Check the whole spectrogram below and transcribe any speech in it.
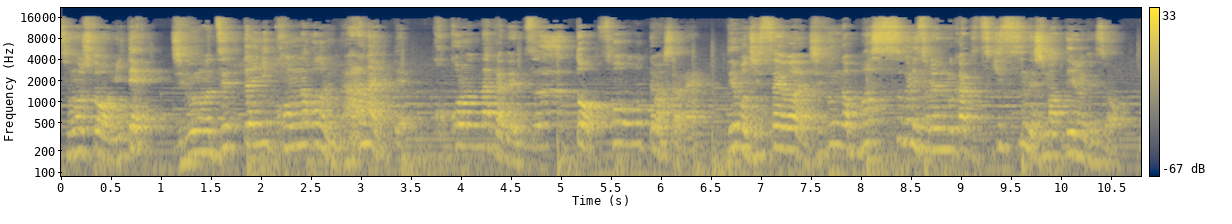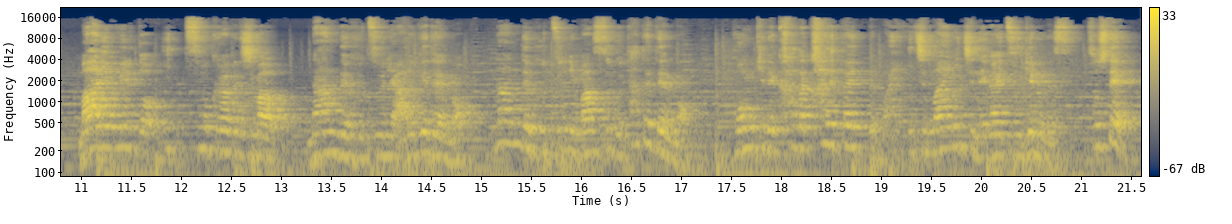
その人を見て、自分は絶対にこんなことにならないって、心の中でずっとそう思ってましたよね。でも実際は自分がまっすぐにそれに向かって突き進んでしまっているんですよ。周りを見るといつも比べてしまう。なんで普通に歩けてんの？なんで普通にまっすぐ立ててんの？本気で体変えたいって毎日毎日願い続けるんです。そして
